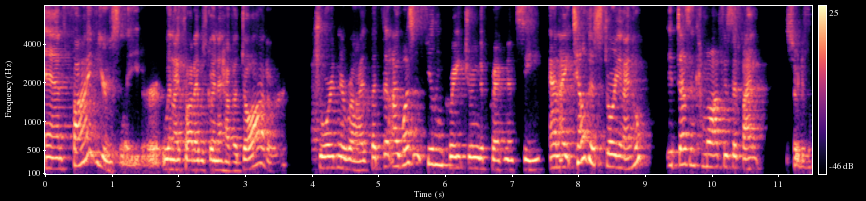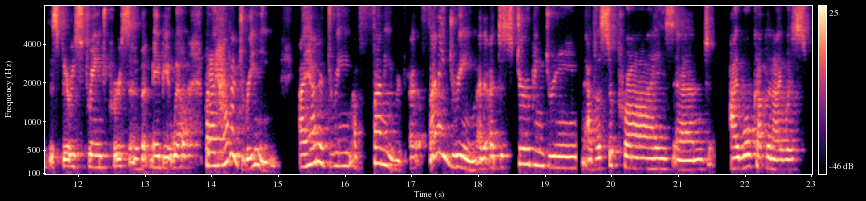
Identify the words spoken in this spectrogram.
And five years later, when I thought I was going to have a daughter, Jordan arrived, but the, I wasn't feeling great during the pregnancy. And I tell this story, and I hope it doesn't come off as if I'm sort of this very strange person, but maybe it will. But I had a dream. I had a dream, a funny, a funny dream, a, a disturbing dream of a surprise. And I woke up and I was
